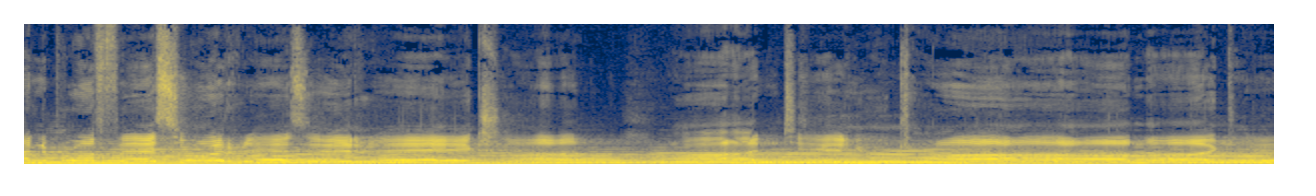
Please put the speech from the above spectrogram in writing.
And profess your resurrection until you come again.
